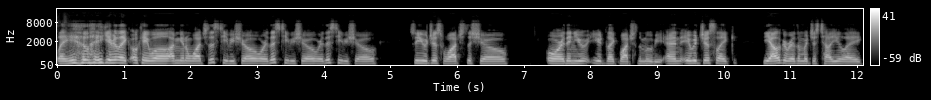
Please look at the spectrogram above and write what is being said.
Like like you're like okay, well I'm gonna watch this TV show or this TV show or this TV show, so you would just watch the show, or then you you'd like watch the movie, and it would just like the algorithm would just tell you like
